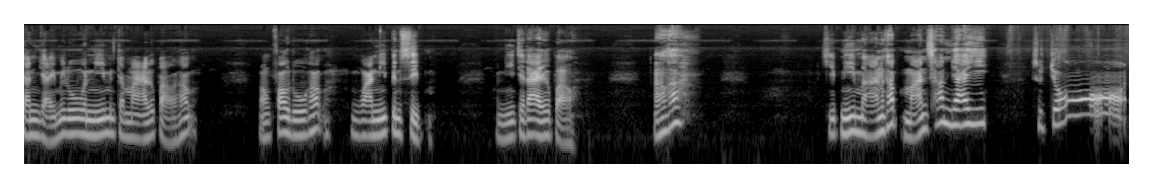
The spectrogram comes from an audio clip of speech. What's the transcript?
จันทร์ใหญ่ไม่รู้วันนี้มันจะมาหรือเปล่าครับ ลองเฝ้าดูครับ วันนี้เป็นสิบวันนี้จะได้หรือเปล่า เอาครับ คลิปนี้หมานครับ หมานช่อนใหญ่สุดยอด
